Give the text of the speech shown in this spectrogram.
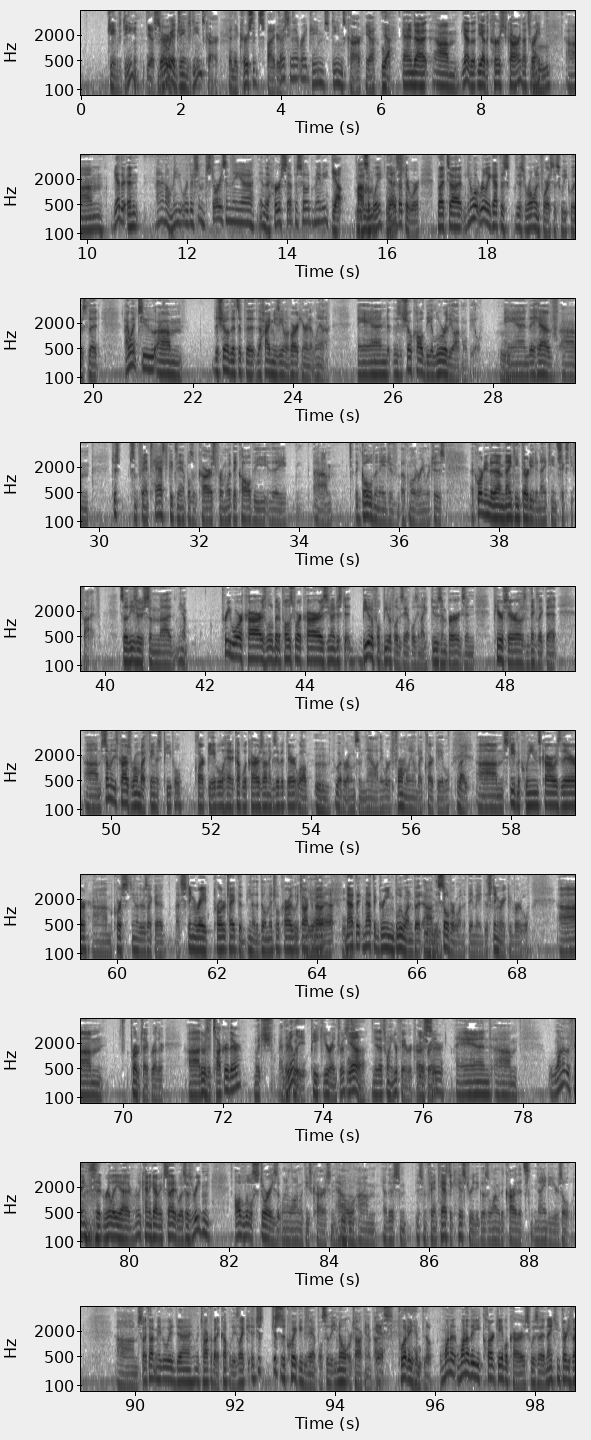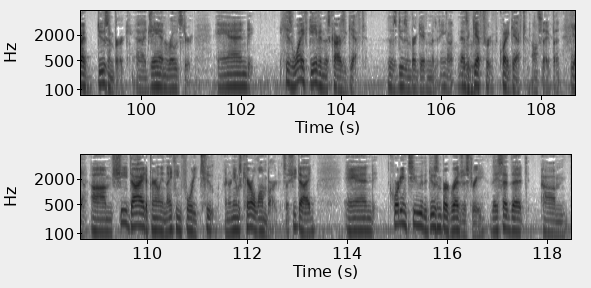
James Dean. Yes, Remember sir. we had James Dean's car. and the Cursed spider. Did I say that right? James Dean's car. Yeah. Yeah. And uh, um, yeah, the yeah the cursed car. That's right. Mm-hmm. Um, yeah, there, and I don't know. Maybe were there some stories in the uh, in the hearse episode? Maybe. Yeah. Possibly. Mhm. Yeah, Yes. I bet there were. But uh, you know what really got this this rolling for us this week was that I went to um, the show that's at the the High Museum of Art here in Atlanta, and there's a show called The Allure of the Automobile, and they have um, just some fantastic examples of cars from what they call the the um, the golden age of, of motoring, which is according to them 1930 to 1965. So these are some uh, you know pre-war cars, a little bit of post-war cars, you know, just uh, beautiful, beautiful examples, you know, like Duesenbergs and Pierce Arrows and things like that. Um, some of these cars were owned by famous people. Clark Gable had a couple of cars on exhibit there. Well, whoever owns them now, they were formerly owned by Clark Gable. Right. Um, Steve McQueen's car was there. Um, of course, you know there was like a, a Stingray prototype, the you know the Bill Mitchell car that we talked Yeah, about. yeah. Mm-hmm. Not the not the green blue one, but um, the silver one that they made, the Stingray convertible, um, prototype rather. Uh, there was a Tucker there, which I think Really? would pique your interest. Yeah. yeah, that's one of your favorite cars, Yes, right? sir. And um, one of the things that really uh, really kind of got me excited was I was reading all the little stories that went along with these cars and how Mm-hmm. um, you know there's some there's some fantastic history that goes along with a car that's 90 years old. Um, so I thought maybe we'd uh, we'd talk about a couple of these, like just just as a quick example, so that you know what we're talking about. Yes, por ejemplo. One of one of the Clark Gable cars was a 1935 Duesenberg uh, JN Roadster, and his wife gave him this car as a gift. This Duesenberg gave him, as, you know, as a gift for quite a gift, I'll say. But Yeah. um, she died apparently in 1942, and her name was Carole Lombard. So she died, and according to the Duesenberg registry, they said that um,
